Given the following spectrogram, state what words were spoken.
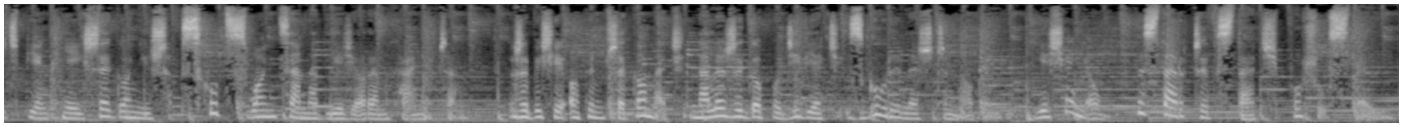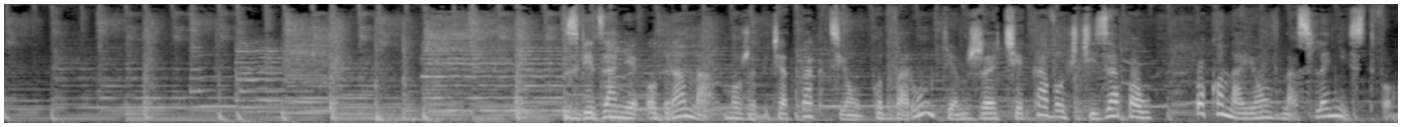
Być piękniejszego niż wschód słońca nad jeziorem Hańcza? Żeby się o tym przekonać, należy go podziwiać z góry Leszczynowej. Jesienią wystarczy wstać po szóstej. Zwiedzanie od rana może być atrakcją pod warunkiem, że ciekawość i zapał pokonają w nas lenistwo.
